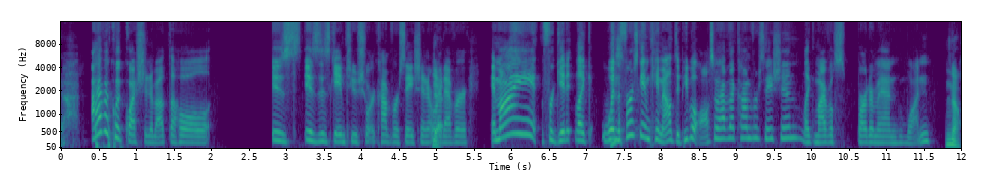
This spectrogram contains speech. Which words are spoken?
I have a quick question about the whole is is this game too short conversation or Yeah. whatever. Am I forgetting like when the first game came out, did people also have that conversation? Like Marvel Spider-Man 1? No.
